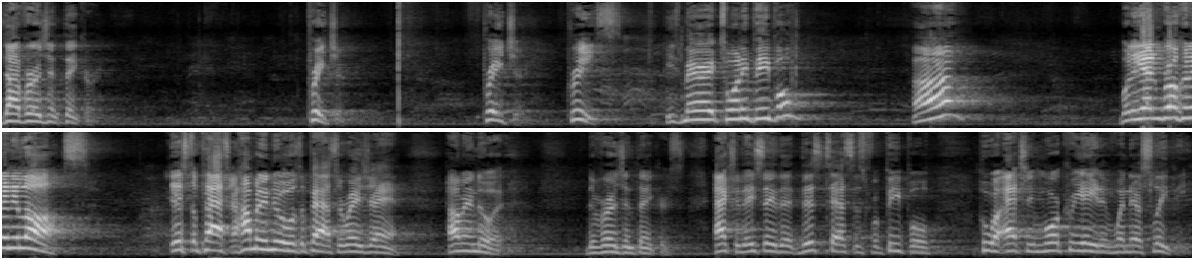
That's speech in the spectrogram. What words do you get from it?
Divergent thinker. Preacher. Preacher. Priest. He's married 20 people. Huh? But he hadn't broken any laws. It's the pastor. How many knew it was the pastor? Raise your hand. How many knew it? Divergent thinkers. Actually, they say that this test is for people who are actually more creative when they're sleepy.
